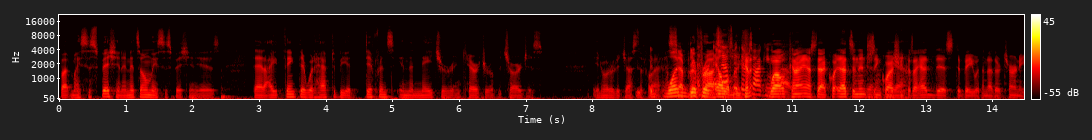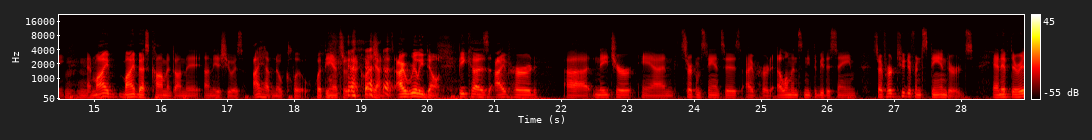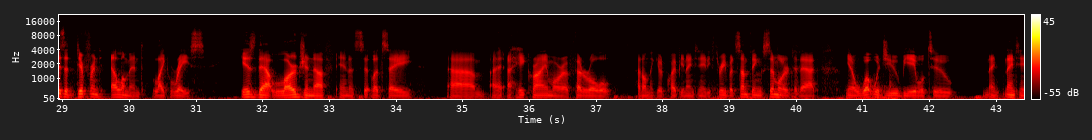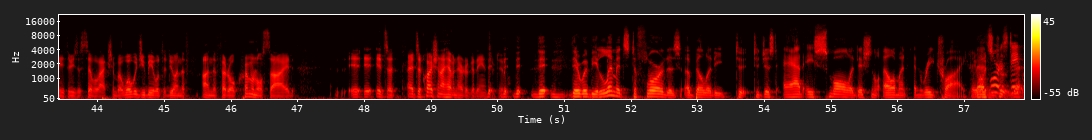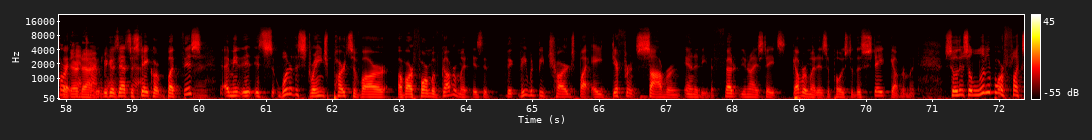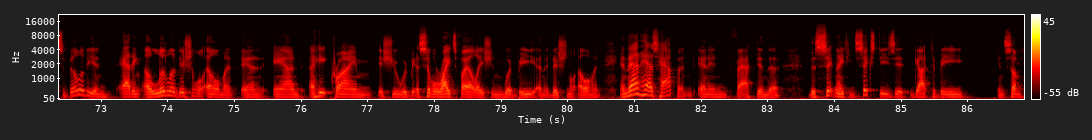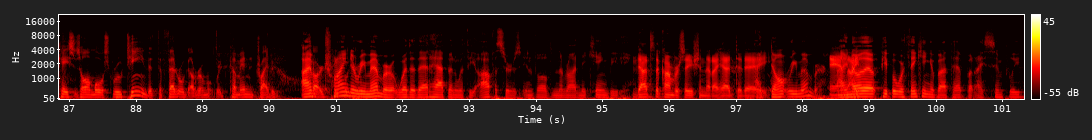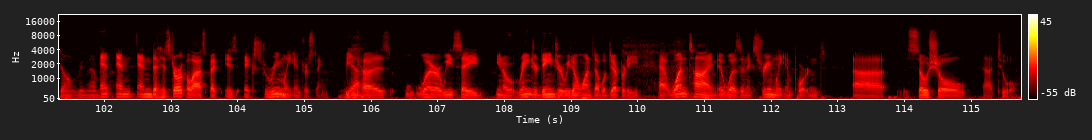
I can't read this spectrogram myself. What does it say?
but my suspicion, and it's only a suspicion, is that I think there would have to be a difference in the nature and character of the charges in order to justify a one separate different And that's what element. they're Can talking well, about. can I ask that? Que- that's an interesting question Yeah. Mm-hmm. because I had this debate with another attorney, and my my best comment on the on the issue is I have no clue what the answer to that question is. I really don't because I've heard uh, nature and circumstances. I've heard elements need to be the same. So I've heard two different standards, and if there is a different element like race, is that large enough in a let's say um, a, a hate crime or a federal I don't think it would quite be 1983 but something similar to that you know what would you be able to 1983 is a civil action but what would you be able to do on the on the federal criminal side it, it, it's a it's a question I haven't heard a good answer to The, the, there would be limits to Florida's ability to, to just add a small additional element and retry. They that's Florida true. State That- Court that- They're can't done. because that's a state court. But this, I mean, it, it's one of the strange parts of our of our form of government is that they, would be charged by a different sovereign entity, the, Fed, the United States government, as opposed to the state government. So there's a little more flexibility in adding a little additional element, and and a hate crime issue would be a civil rights violation would be an additional element, and that has happened. And in fact, in the the si- 1960s, it got to be in some cases almost routine that the federal government would come in and try to I'm trying to people. remember whether that happened with the officers involved in the Rodney King beating. that's the conversation that I had today I don't remember. I know I- that people were thinking about that, but I simply don't remember. and and and the historical aspect is extremely interesting Yeah. because where we say you know ranger danger we don't want double jeopardy at one time it was an extremely important uh, social uh, tool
